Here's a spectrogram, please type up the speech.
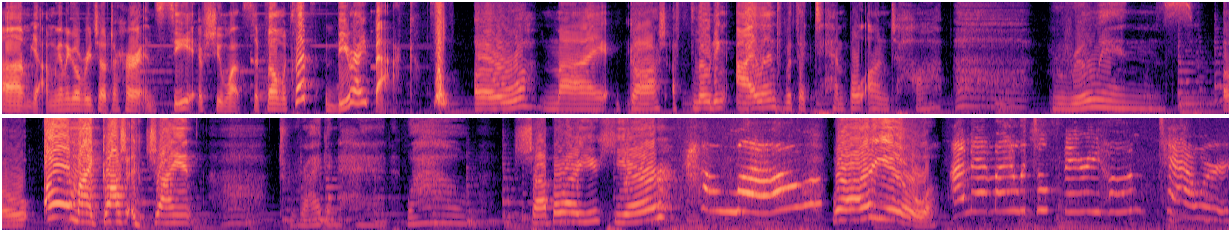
Um, yeah, I'm gonna go reach out to her and see if she wants to film a clip. Be right back. Oh my gosh, a floating island with a temple on top. Ruins. Oh, oh my gosh, a giant dragon head. Wow. Shubble, are you here? Hello? Where are you? I'm at my little fairy home tower.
